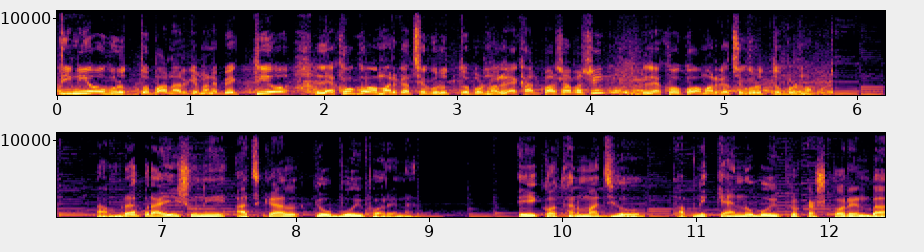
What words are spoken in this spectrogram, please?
তিনিও গুরুত্ব পান আর কি। মানে ব্যক্তিও লেখকও আমার কাছে গুরুত্বপূর্ণ। লেখার পাশাপাশি লেখকও আমার কাছে গুরুত্বপূর্ণ। আমরা প্রায়ই শুনি আজকাল কেউ বই পড়ে না। এই কথার মাঝেও আপনি কেন বই প্রকাশ করেন বা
